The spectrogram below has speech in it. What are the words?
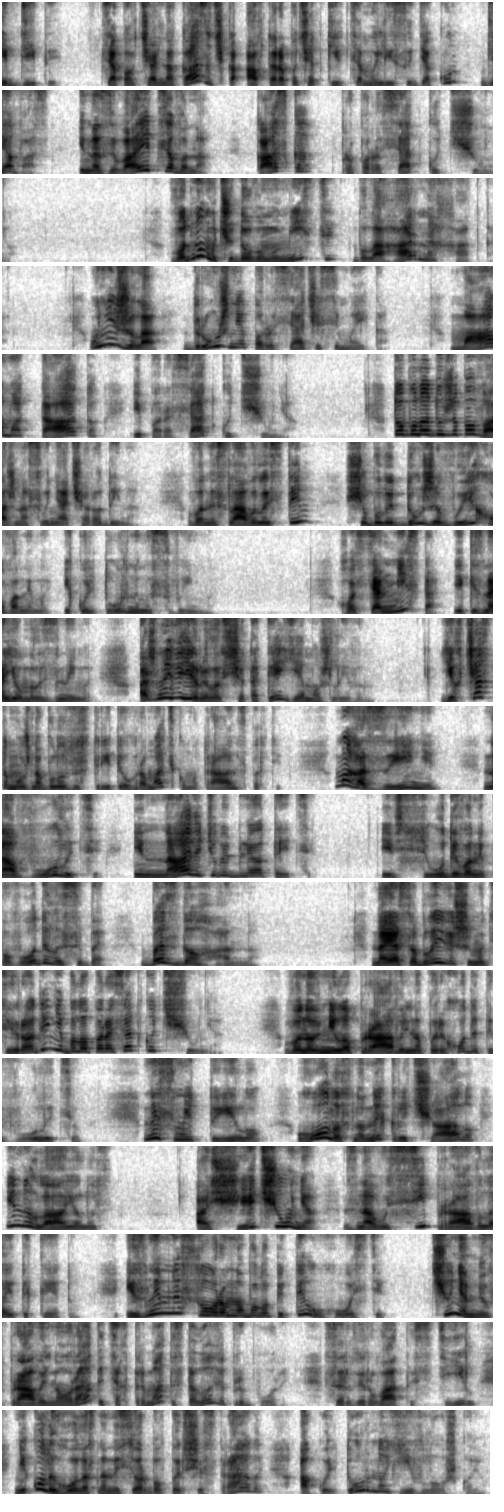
Привіт, діти! Ця повчальна казочка автора початківця Меліси Дякун для вас. І називається вона Казка про поросятко Чуню. В одному чудовому місці була гарна хатка. У ній жила дружня поросяча сімейка. Мама, тато і поросятко Чуня. То була дуже поважна свиняча родина. Вони славились тим, що були дуже вихованими і культурними свиньми. Гостям міста, які знайомились з ними, аж не вірилось, що таке є можливим. Їх часто можна було зустріти у громадському транспорті, магазині, на вулиці і навіть у бібліотеці. І всюди вони поводили себе бездоганно. Найособливішим у цій родині було поросятко Чуня. Воно вміло правильно переходити вулицю, не смітило, голосно не кричало і не лаялось. А ще чуня знав усі правила етикету, і з ним не соромно було піти у гості. Чуня вмів правильно у ратицях тримати столові прибори, сервірувати стіл, ніколи голосно не сьорбав перші страви, а культурно їв ложкою.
